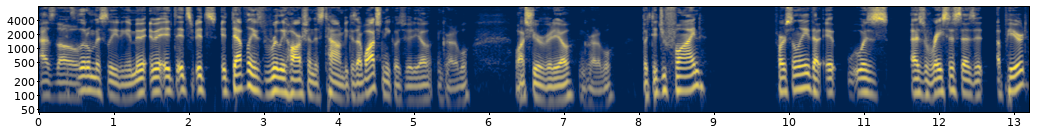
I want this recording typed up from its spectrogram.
as though it's a little misleading. I mean, it, it, it's it's it definitely is really harsh on this town because I watched Niko's video, incredible. Watched your video, incredible. But did you find personally that it was as racist as it appeared?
